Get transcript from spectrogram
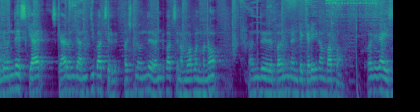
இது வந்து ஸ்கேர் ஸ்கேர் வந்து அஞ்சு பாக்ஸ் இருக்குது ஃபஸ்ட்டில் வந்து ரெண்டு பாக்ஸ் நம்ம ஓப்பன் பண்ணோம். வந்து பர்மனெண்ட்டு கிடைக்க தான் பார்ப்போம். ஓகே கைஸ்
